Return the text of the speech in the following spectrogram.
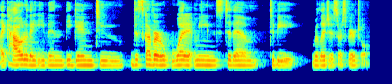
like how do they even begin to discover what it means to them to be religious or spiritual?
